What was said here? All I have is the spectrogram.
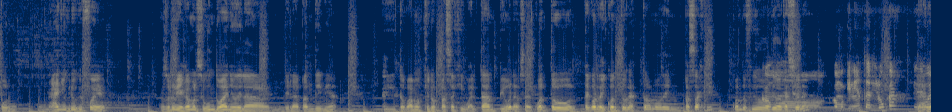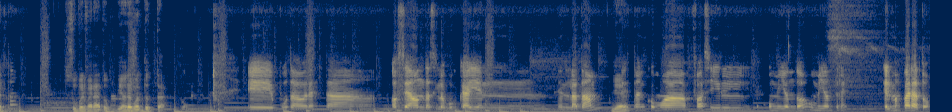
por un año creo que fue. Nosotros viajamos el segundo año de la, de la pandemia y topamos que los pasajes igual estaban piola. O sea, ¿cuánto, ¿te acuerdas cuánto gastamos en pasaje cuando fuimos de vacaciones? Como 500 lucas y de vuelta. Súper barato. ¿Y ahora cuánto está? Eh, puta, ahora está. O sea, onda, si los buscáis en, en Latam, ¿Ya? están como a fácil un millón dos, un millón tres. El más barato,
